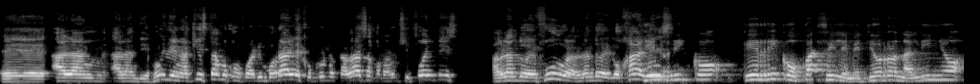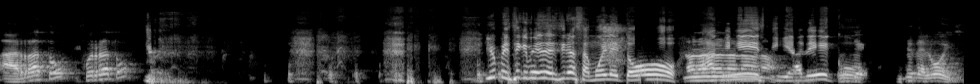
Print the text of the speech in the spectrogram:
eh, Alan, Alan Díaz. Muy bien, aquí estamos con Juan Luis Morales, con Bruno Cabaza, con Raúl Fuentes, hablando de fútbol, hablando de Lojales. Qué rico, qué rico pase le metió Ronaldinho a Rato. ¿Fue Rato? Yo pensé que me ibas a decir a Samuel Eto'o, a Messi, a Deco. el Boys.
